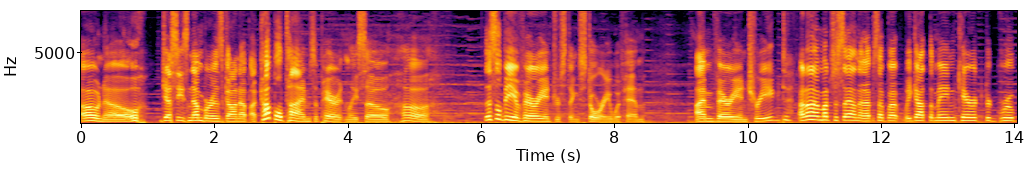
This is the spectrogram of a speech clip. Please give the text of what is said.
Oh no. Jesse's number has gone up a couple times apparently, so huh. This will be a very interesting story with him. I'm very intrigued. I don't have much to say on that episode, but we got the main character group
